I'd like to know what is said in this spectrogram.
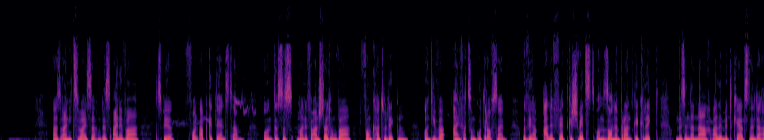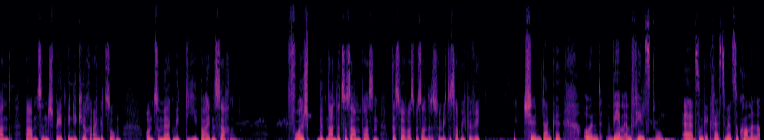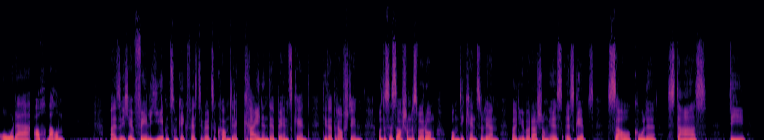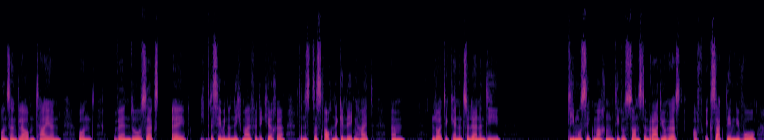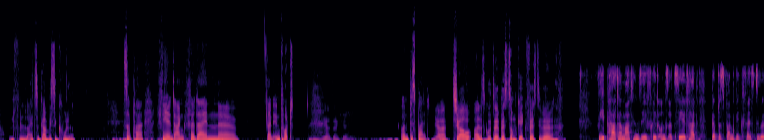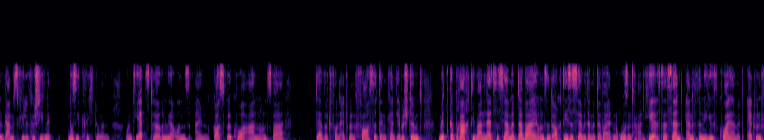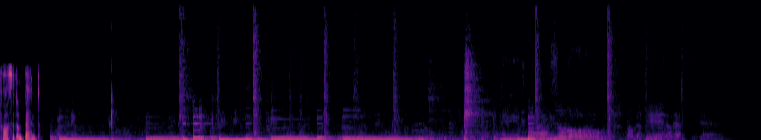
Also eigentlich zwei Sachen. Das eine war, dass wir voll abgedanced haben und dass es mal eine Veranstaltung war von Katholiken und die war einfach zum gut drauf sein. Und wir haben alle fett geschwitzt und Sonnenbrand gekriegt und wir sind danach alle mit Kerzen in der Hand abends in spät in die Kirche eingezogen. Und zu merken, wie die beiden Sachen voll miteinander zusammenpassen, das war was Besonderes für mich. Das hat mich bewegt. Schön, danke. Und wem empfiehlst du, äh, zum Gig Festival zu kommen oder auch warum? Also ich empfehle jedem zum Gig Festival zu kommen, der keinen der Bands kennt, die da draufstehen. Und das ist auch schon das Warum, um die kennenzulernen. Weil die Überraschung ist, es gibt sau coole Stars, die unseren Glauben teilen. Und wenn du sagst, ey, ich interessiere mich noch nicht mal für die Kirche, dann ist das auch eine Gelegenheit, ähm, Leute kennenzulernen, die die Musik machen, die du sonst im Radio hörst, auf exakt dem Niveau und vielleicht sogar ein bisschen cooler. Super. Vielen Dank für deinen äh, dein Input. Ja, danke. Und bis bald. Ja, ciao, alles Gute. Bis zum Gig-Festival. Wie Pater Martin Seefried uns erzählt hat, gibt es beim Gig-Festival ganz viele verschiedene Musikrichtungen. Und jetzt hören wir uns einen Gospelchor an, und zwar der wird von Edwin Fawcett, den kennt ihr bestimmt, mitgebracht. Die waren letztes Jahr mit dabei und sind auch dieses Jahr wieder mit dabei in Rosenthal. Hier ist der St. Anthony Youth Choir mit Edwin Fawcett und Band.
